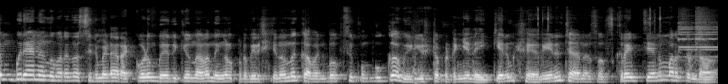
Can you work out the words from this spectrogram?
എംപുരാൻ എന്ന് പറയുന്ന സിനിമയുടെ റെക്കോർഡും ഭേദിക്കുമെന്നാണ് നിങ്ങൾ പ്രതീക്ഷിക്കുന്നത്. കമന്റ് ബോക്സിൽ പങ്കുവെക്കുക വീഡിയോ ഇഷ്ടപ്പെട്ടെങ്കിൽ ലൈക്ക് ചെയ്യാനും ഷെയർ ചെയ്യാനും ചാനൽ സബ്സ്ക്രൈബ് ചെയ്യാനും മറക്കണ്ടാവും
